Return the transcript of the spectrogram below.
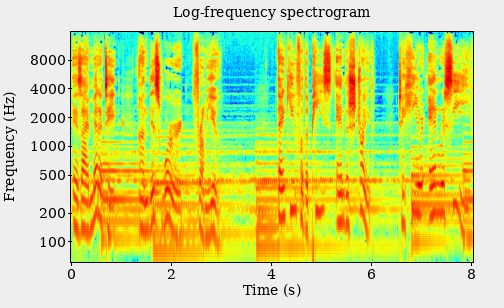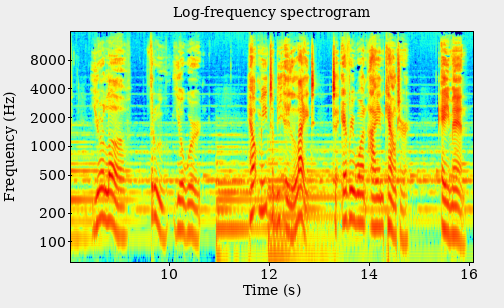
as I meditate on this word from you. Thank you for the peace and the strength to hear and receive your love through your word. Help me to be a light to everyone I encounter. Amen.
